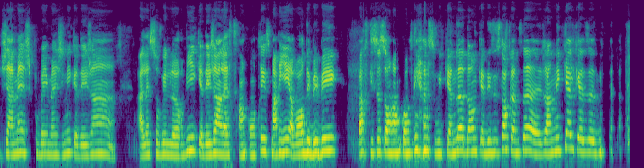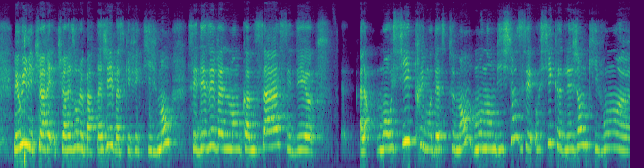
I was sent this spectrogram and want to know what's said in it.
jamais je pouvais imaginer que des gens allaient sauver leur vie, que des gens allaient se rencontrer, se marier, avoir des bébés parce qu'ils se sont rencontrés à ce week-end-là. Donc, des histoires comme ça, j'en ai quelques-unes. mais oui, mais tu as, tu as raison de le partager parce qu'effectivement, c'est des événements comme ça, c'est des... Euh, alors, moi aussi, très modestement, mon ambition, c'est aussi que les gens qui vont euh,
